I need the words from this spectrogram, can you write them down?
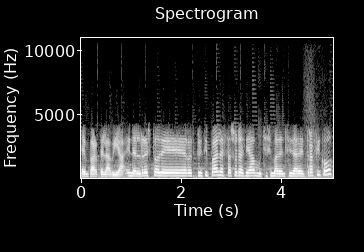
en parte la vía. En el resto de red principal, a estas horas ya muchísima densidad de tráfico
